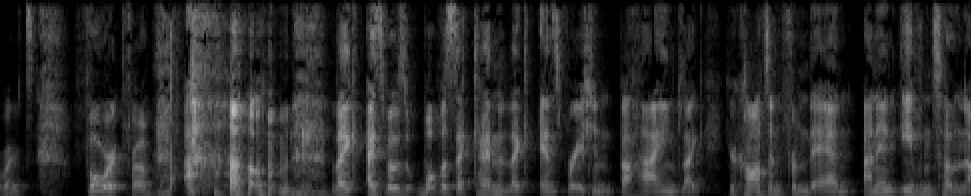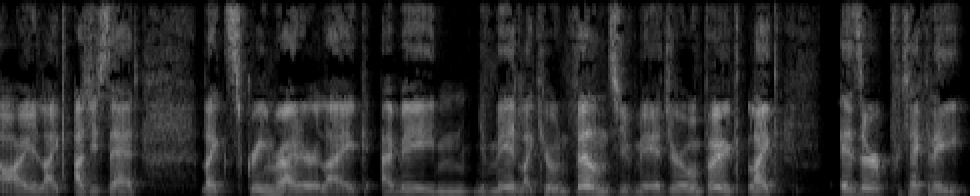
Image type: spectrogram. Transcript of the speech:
words? Forward from. Um like i suppose what was the kind of like inspiration behind like your content from then and then even till now? Like as you said like screenwriter like i mean you've made like your own films you've made your own book. Like is there particularly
